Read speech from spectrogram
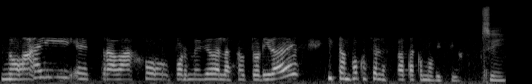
no hay eh, trabajo por medio de las autoridades y tampoco se les trata como víctimas. Sí.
